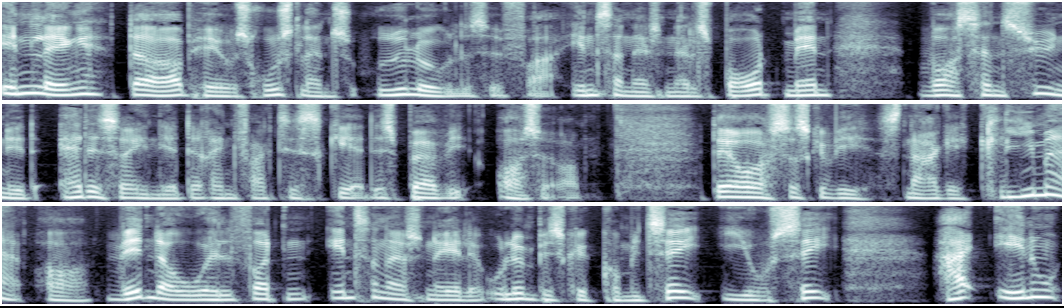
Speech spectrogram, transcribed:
Inden længe, der ophæves Ruslands udelukkelse fra international sport, men hvor sandsynligt er det så egentlig, at det rent faktisk sker? Det spørger vi også om. Derover så skal vi snakke klima og vinter-OL, for den internationale olympiske komité, IOC, har endnu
